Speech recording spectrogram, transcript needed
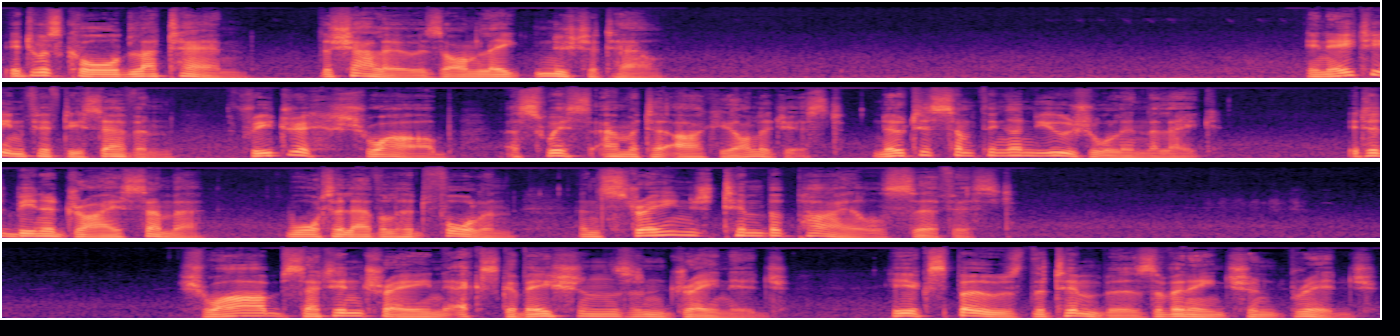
It was called La Tène, the shallows on Lake Neuchâtel. In 1857, Friedrich Schwab, a Swiss amateur archaeologist, noticed something unusual in the lake. It had been a dry summer, water level had fallen, and strange timber piles surfaced. Schwab set in train excavations and drainage. He exposed the timbers of an ancient bridge.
